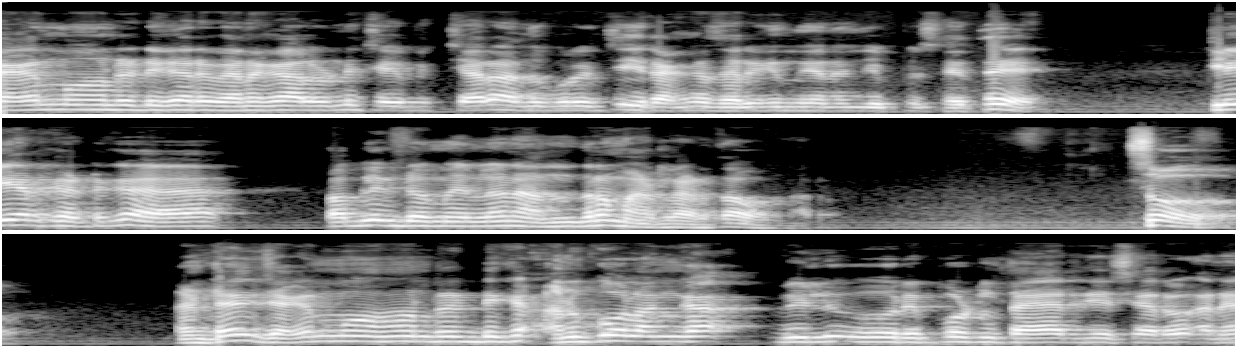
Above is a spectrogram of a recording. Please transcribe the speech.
జగన్మోహన్ రెడ్డి గారు వెనకాలండి చేపించారు. అందు గురించి ఈ రంగం జరిగింది అని చెప్పేసి అయితే క్లియర్ కట్గా పబ్లిక్ డొమైన్లోనే అందరూ మాట్లాడుతూ ఉన్నారు. సో అంటే జగన్మోహన్ రెడ్డికి అనుకూలంగా వీళ్ళు రిపోర్టులు తయారు చేశారు అనే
